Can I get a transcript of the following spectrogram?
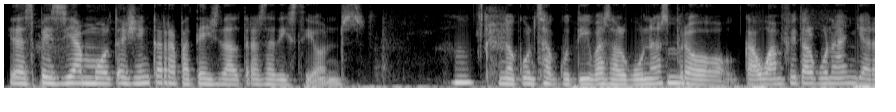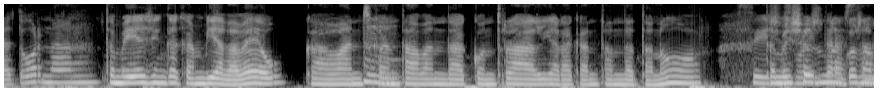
I després hi ha molta gent que repeteix d'altres edicions. Mm. No consecutives algunes, però que ho han fet algun any i ara tornen. També hi ha gent que canvia de veu, que abans Mm. cantaven de contralt i ara canten de tenor. Sí, també això és molt una cosa...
